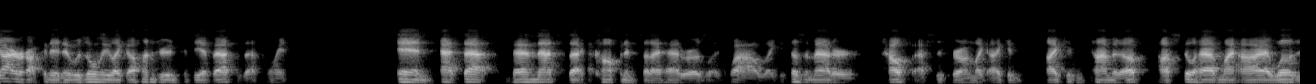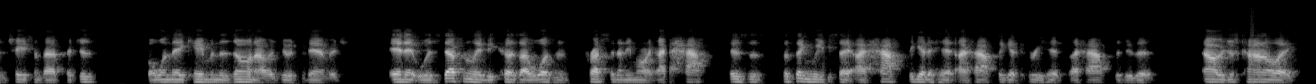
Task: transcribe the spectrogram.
skyrocketed. It was only like 150 at bats at that point. And at that, then that's that confidence that I had where I was like, wow, like it doesn't matter how fast it's thrown. Like I can, I can time it up. I still have my eye. I wasn't chasing bad pitches but when they came in the zone, I was doing damage. And it was definitely because I wasn't pressing anymore. Like I have, this is the thing we say, I have to get a hit. I have to get three hits. I have to do this. And I was just kind of like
